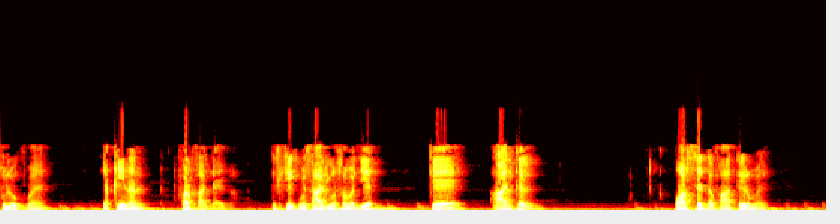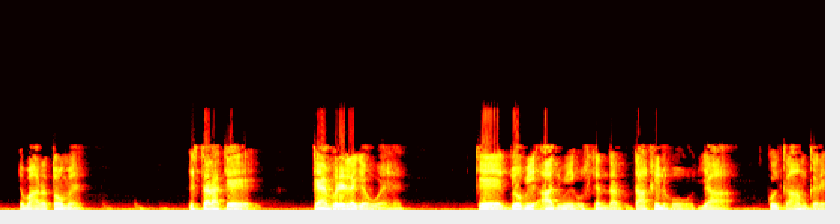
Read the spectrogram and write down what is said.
सलूक में यकीनन फ़र्क आ जाएगा। इसकी एक मिसाल यूँ समझिए कि आजकल बहुत से दफातर में, इमारतों में इस तरह के कैमरे लगे हुए हैं कि जो भी आदमी उसके अंदर दाखिल हो या कोई काम करे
